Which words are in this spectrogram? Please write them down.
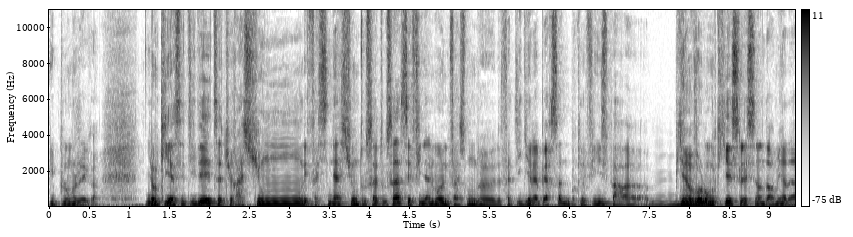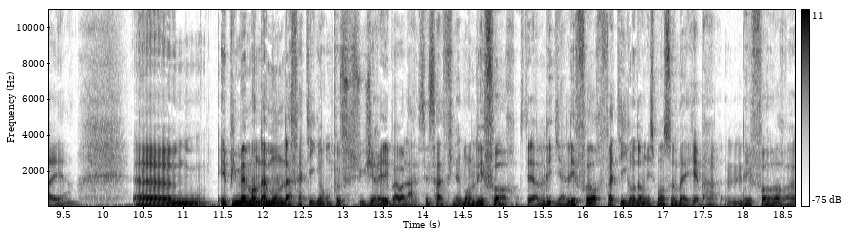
ils, plongeaient. Quoi. Donc il y a cette idée de saturation, les fascinations, tout ça, tout ça, c'est finalement une façon de, de, fatiguer la personne pour qu'elle finisse par euh, bien volontiers se laisser endormir derrière. Euh, et puis même en amont de la fatigue, on peut suggérer, bah voilà, c'est ça finalement l'effort. C'est-à-dire il y a l'effort, fatigue, endormissement, sommeil. Et ben l'effort, euh,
